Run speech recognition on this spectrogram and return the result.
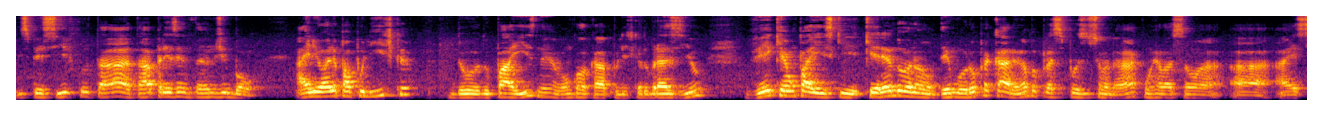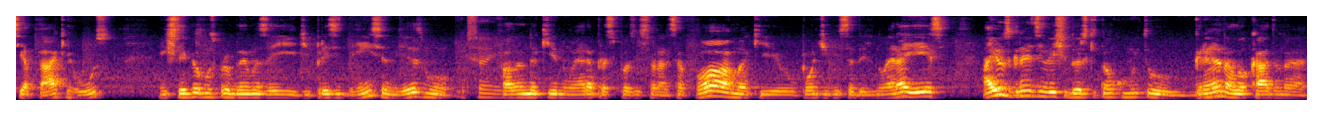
específico tá, tá apresentando de bom? Aí ele olha para a política do, do país, né? Vamos colocar a política do Brasil, vê que é um país que, querendo ou não, demorou pra caramba para se posicionar com relação a, a, a esse ataque russo. A gente teve alguns problemas aí de presidência mesmo, falando que não era para se posicionar dessa forma, que o ponto de vista dele não era esse. Aí os grandes investidores que estão com muito grana alocado na,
